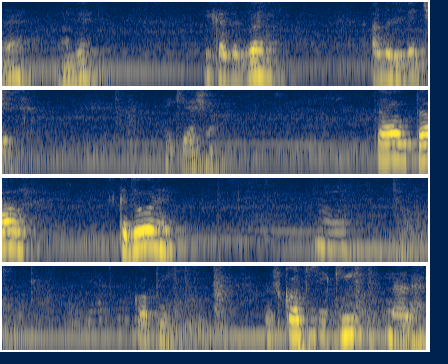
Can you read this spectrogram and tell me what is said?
Ah, vamos ver. E casa de banho. Almas Adventures. O que é que acham? Tal, tal. Secador. Hum. Copo. Dois copos e aqui nada.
